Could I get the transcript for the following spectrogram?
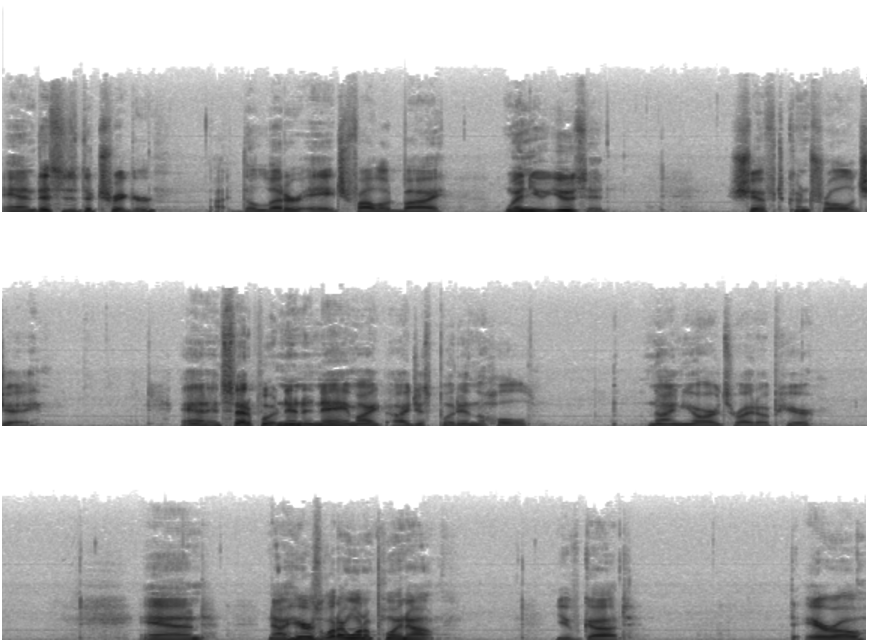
And this is the trigger, uh, the letter H followed by when you use it, Shift Control J. And instead of putting in a name, I, I just put in the whole nine yards right up here. And now here's what I want to point out. You've got the arrow,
